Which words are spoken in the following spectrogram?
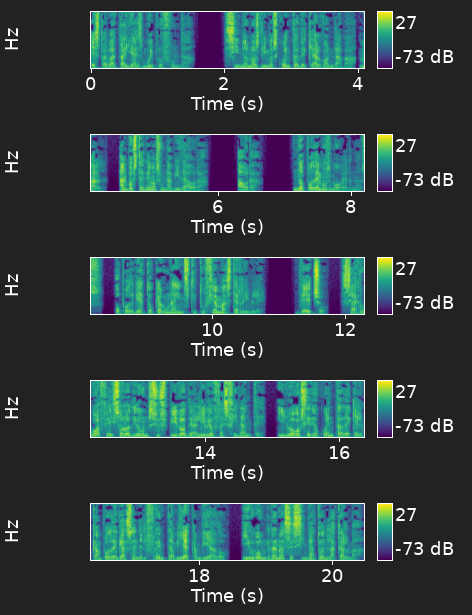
Esta batalla es muy profunda. Si no nos dimos cuenta de que algo andaba mal, ambos tenemos una vida ahora. Ahora. No podemos movernos, o podría tocar una institución más terrible. De hecho, Saruofe solo dio un suspiro de alivio fascinante, y luego se dio cuenta de que el campo de gas en el frente había cambiado, y hubo un gran asesinato en la calma.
